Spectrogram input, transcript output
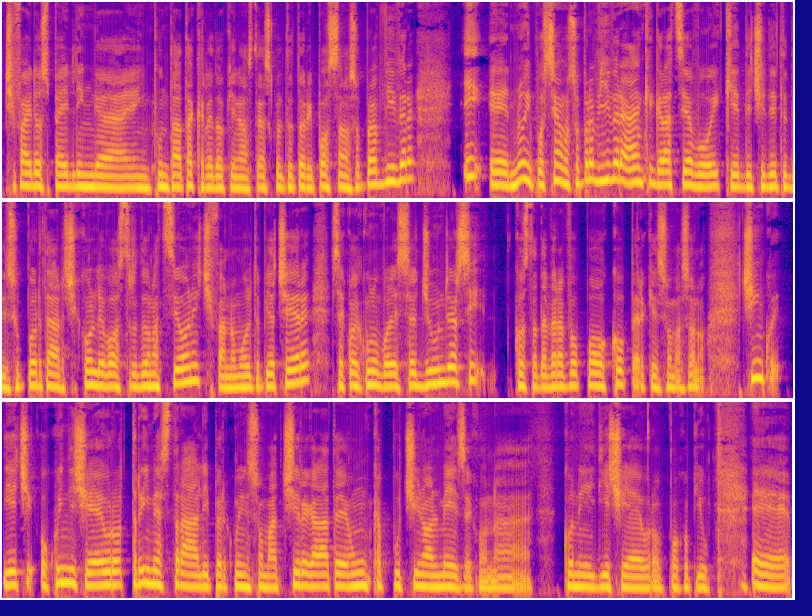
ci fai lo spelling eh, in puntata, credo che i nostri ascoltatori possano sopravvivere e eh, noi possiamo sopravvivere anche grazie a voi che decidete di supportarci con le vostre donazioni, ci fanno molto piacere. Se qualcuno volesse aggiungersi, costa davvero poco perché insomma sono 5, 10 o 15 euro trimestrali per cui insomma ci regalate un cappuccino al mese con, uh, con i 10 euro, poco più. Eh,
